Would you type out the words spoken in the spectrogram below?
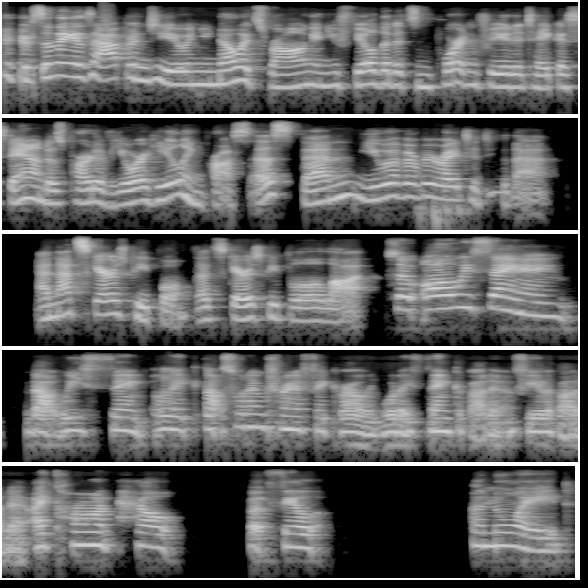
If something has happened to you and you know it's wrong and you feel that it's important for you to take a stand as part of your healing process, then you have every right to do that. And that scares people. That scares people a lot. So always saying that we think like that's what I'm trying to figure out, like what I think about it and feel about it? I can't help but feel annoyed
